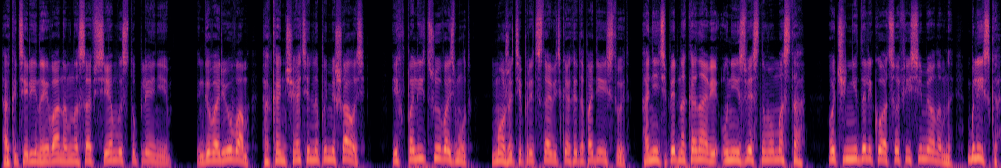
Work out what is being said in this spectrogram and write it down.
А Катерина Ивановна совсем в выступлении. Говорю вам, окончательно помешалась. Их в полицию возьмут. Можете представить, как это подействует? Они теперь на канаве у неизвестного моста. Очень недалеко от Софьи Семеновны. Близко».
